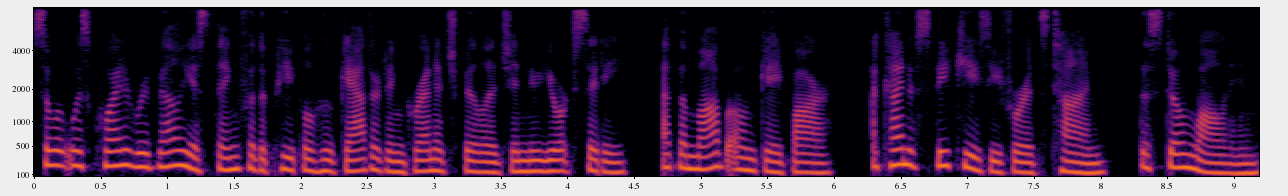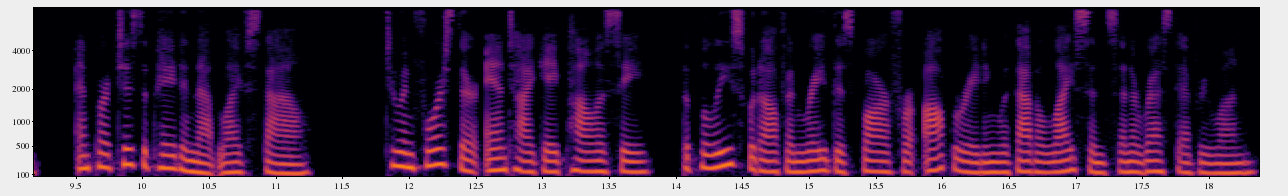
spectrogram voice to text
so it was quite a rebellious thing for the people who gathered in Greenwich Village in New York City, at the mob owned gay bar, a kind of speakeasy for its time, the Stonewall Inn, and participate in that lifestyle. To enforce their anti gay policy, the police would often raid this bar for operating without a license and arrest everyone.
